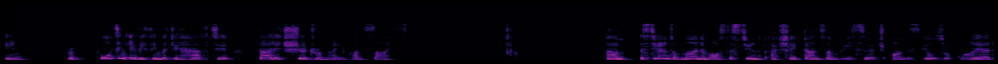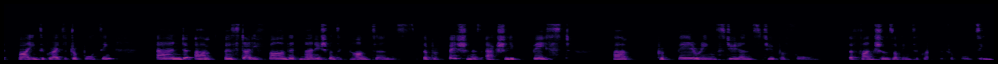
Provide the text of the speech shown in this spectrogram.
in reporting everything that you have to, but it should remain concise. Um, a student of mine, a master's student, have actually done some research on the skills required by integrated reporting. And um, a study found that management accountants, the profession, is actually best uh, preparing students to perform the functions of integrated reporting.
